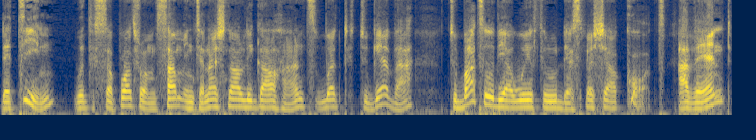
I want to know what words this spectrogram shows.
The team, with support from some international legal hands, worked together to battle their way through the special court. At the end,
